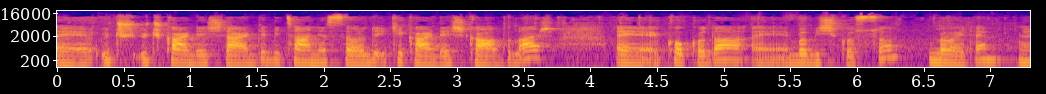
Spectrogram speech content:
E, üç, üç kardeşlerdi. Bir tanesi öldü. iki kardeş kaldılar. E, Koko da e, babişkosu. Böyle. E,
